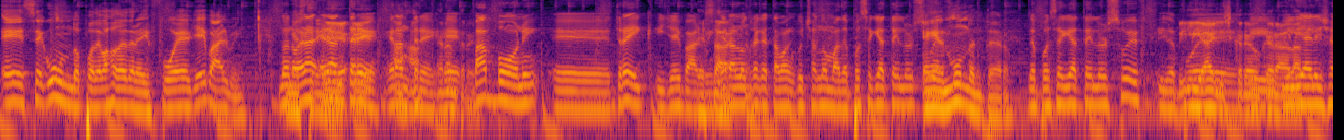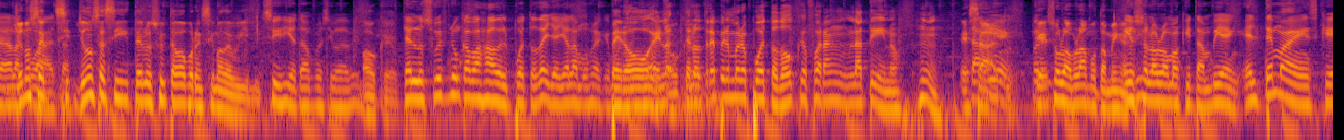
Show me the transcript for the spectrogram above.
eh, segundo por debajo de Drake fue J Balvin. No, no, eran Eh, tres, eh, eran ajá, tres. eran Eh, tres. Bad Bunny, eh, Drake y J Balvin. Exacto. Eran los tres que estaban escuchando más. Después seguía Taylor Swift. En el mundo entero. Después seguía Taylor Swift y después... Billie Eilish creo y que era. Billie la- Eilish era la yo, no sé si, yo no sé si Taylor Swift estaba por encima de Billie. Sí, ya estaba por encima de Billie. Ok. Taylor Swift nunca ha bajado del puesto de ella. Ella es la mujer que Pero se en de los tres primeros puestos, dos que fueran latinos. hmm, Exacto. bien, que eso lo hablamos también Y aquí. eso lo hablamos aquí también. El tema es que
